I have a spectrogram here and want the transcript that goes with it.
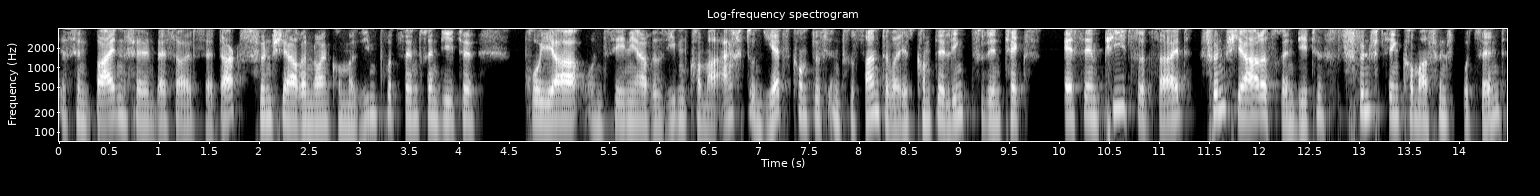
ist in beiden Fällen besser als der DAX, fünf Jahre 9,7 Prozent Rendite pro Jahr und zehn Jahre 7,8. Und jetzt kommt das Interessante, weil jetzt kommt der Link zu den Techs. S&P zurzeit fünf Jahresrendite 15,5 Prozent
